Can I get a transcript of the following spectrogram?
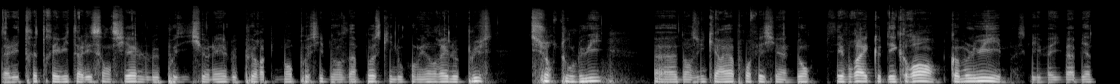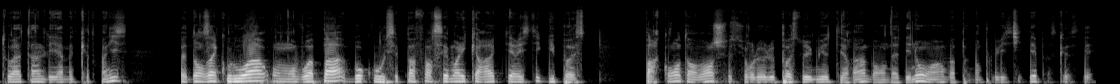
d'aller très très vite à l'essentiel, le positionner le plus rapidement possible dans un poste qui nous conviendrait le plus, surtout lui, euh, dans une carrière professionnelle. Donc c'est vrai que des grands comme lui, parce qu'il va, bientôt atteindre les 1m90, euh, dans un couloir, on n'en voit pas beaucoup. C'est pas forcément les caractéristiques du poste. Par contre, en revanche, sur le, poste de milieu de terrain, on a des noms, hein, on va pas non plus les citer parce que c'est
